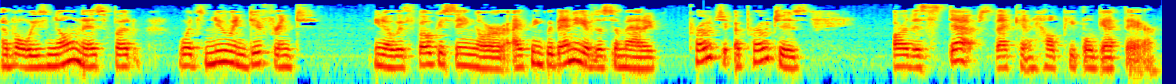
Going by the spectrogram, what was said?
have always known this, but what's new and different, you know, with focusing or I think with any of the somatic approach, approaches are the steps that can help people get there.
